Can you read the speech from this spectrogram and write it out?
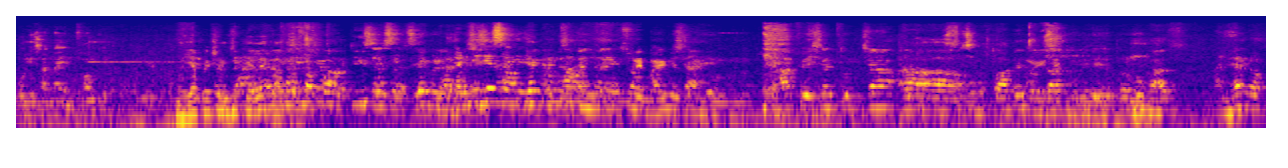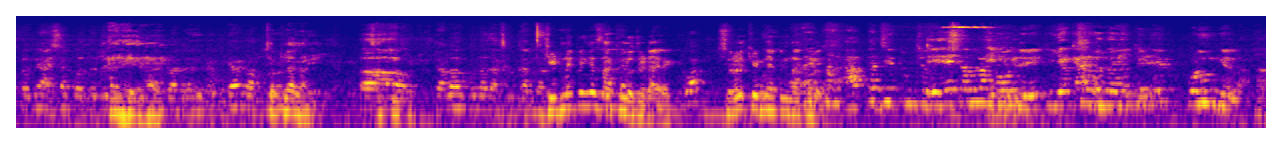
पोलिसांना इन्फॉर्म केलं या पेशंटचं केलंय का त्यांनी जे सांगितलं हा पेशंट तुमच्या अं, ताब्यात होता तुम्ही त्याचे प्रमुख आहात आणि ह्या डॉक्टरने अशा पद्धतीने त्या त्याला गुन्हा दाखल करणार. किडनॅपिंगच दाखल होतं डायरेक्ट सरळ किडनॅपिंग दाखल होतं. आता जे तुमच्या रजिस्टरला नोंद आहे की ते याचं काय म्हणणं आहे म्हणत की होते? ते पळून गेला. हा.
